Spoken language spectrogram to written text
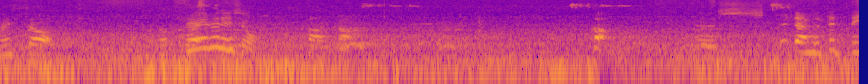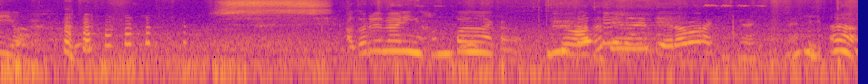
ナイスショット超えるでしょカンカかよし純ちゃん振ってっていいよアドレナリン半端ないからでも私のやつ選ばなきゃいけないからね。う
